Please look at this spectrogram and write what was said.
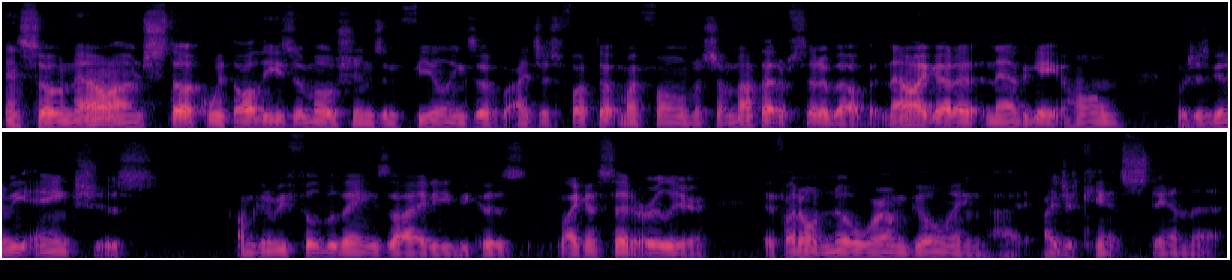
And so now I'm stuck with all these emotions and feelings of I just fucked up my phone, which I'm not that upset about, but now I gotta navigate home, which is gonna be anxious I'm going to be filled with anxiety because, like I said earlier, if I don't know where I'm going, I, I just can't stand that.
